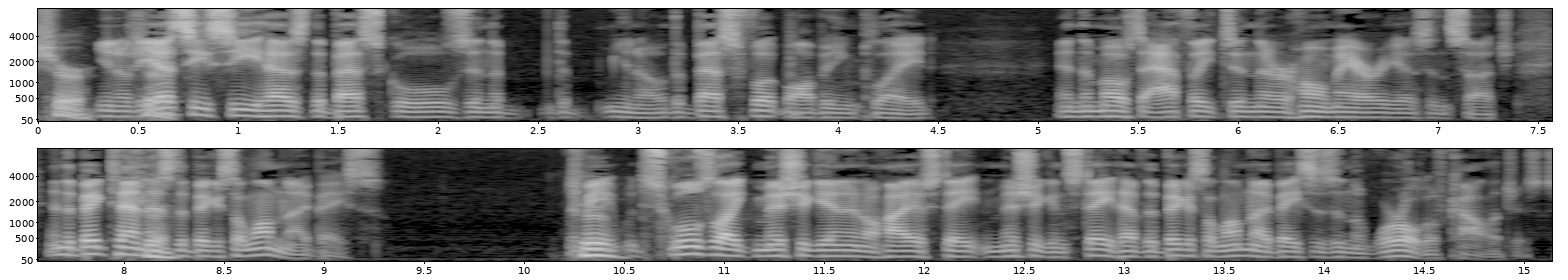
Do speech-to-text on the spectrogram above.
Sure. You know, sure. the SEC has the best schools and the, the you know the best football being played, and the most athletes in their home areas and such. And the Big Ten Sure. has the biggest alumni base. I mean, schools like Michigan and Ohio State and Michigan State have the biggest alumni bases in the world of colleges,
